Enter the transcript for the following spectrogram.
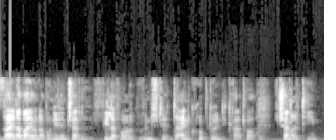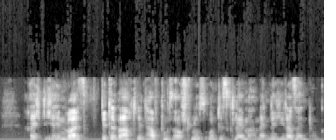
Sei dabei und abonniere den Channel. Viel Erfolg wünscht dir dein Krypto-Indikator Channel Team. Rechtlicher Hinweis, bitte beachte den Haftungsausschluss und Disclaimer am Ende jeder Sendung.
